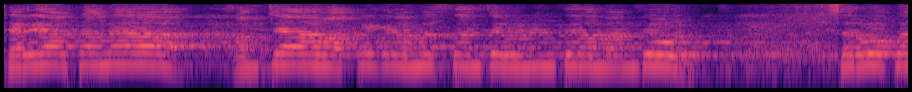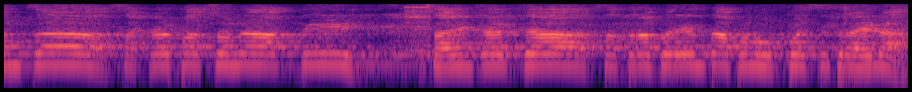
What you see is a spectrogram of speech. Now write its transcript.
खऱ्या अर्थानं आमच्या वाकी ग्रामस्थांच्या विनंतीला मान देऊन सर्व पंच सकाळपासून अगदी सायंकाळच्या सत्रापर्यंत आपण उपस्थित राहिला.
